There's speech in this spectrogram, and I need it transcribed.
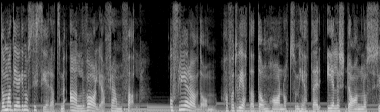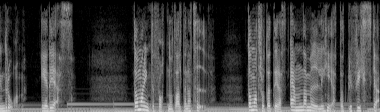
De har diagnostiserats med allvarliga framfall och flera av dem har fått veta att de har något som heter Ehlers-Danlos syndrom, EDS. De har inte fått något alternativ. De har trott att deras enda möjlighet att bli friska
